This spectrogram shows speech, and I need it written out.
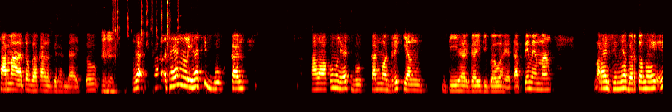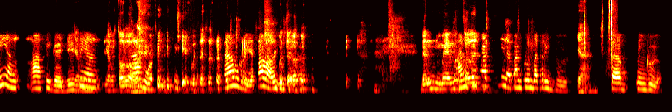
sama atau bahkan lebih rendah itu hmm. enggak kalau saya melihat sih bukan kalau aku melihat bukan Modric yang dihargai di bawah ya, tapi memang rezimnya Bartomeu ini yang ngasih gaji yang, itu yang yang tolol. Ngawur. Iya ngawur ya, tolol. Betul. Dan memang kalau delapan puluh empat ribu. Ya. Seminggu loh.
